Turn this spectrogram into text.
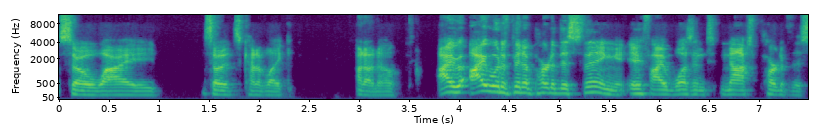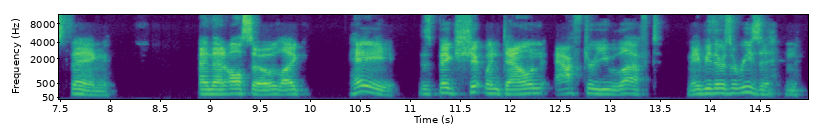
so why? So it's kind of like I don't know. I I would have been a part of this thing if I wasn't not part of this thing, and then also like, hey, this big shit went down after you left. Maybe there's a reason.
